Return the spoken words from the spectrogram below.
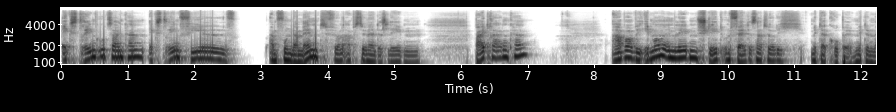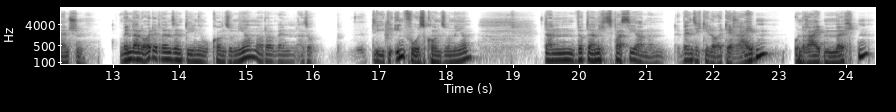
extrem gut sein kann, extrem viel am Fundament für ein abstinentes Leben beitragen kann. Aber wie immer im Leben steht und fällt es natürlich mit der Gruppe, mit den Menschen. Wenn da Leute drin sind, die nur konsumieren oder wenn, also die, die Infos konsumieren, dann wird da nichts passieren. Und wenn sich die Leute reiben und reiben möchten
